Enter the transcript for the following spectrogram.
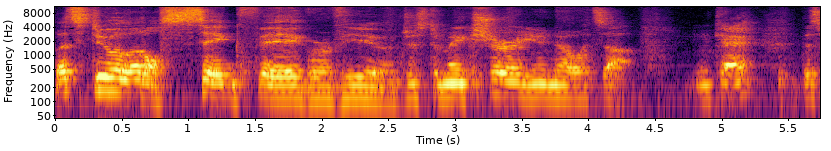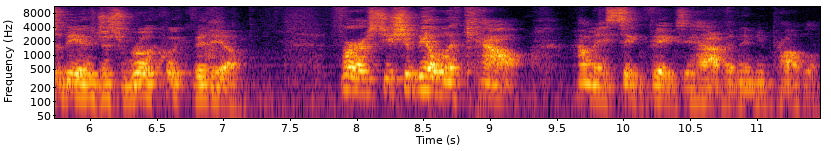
let's do a little sig fig review just to make sure you know what's up. Okay? This will be a just real quick video. First, you should be able to count how many sig figs you have in any problem.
